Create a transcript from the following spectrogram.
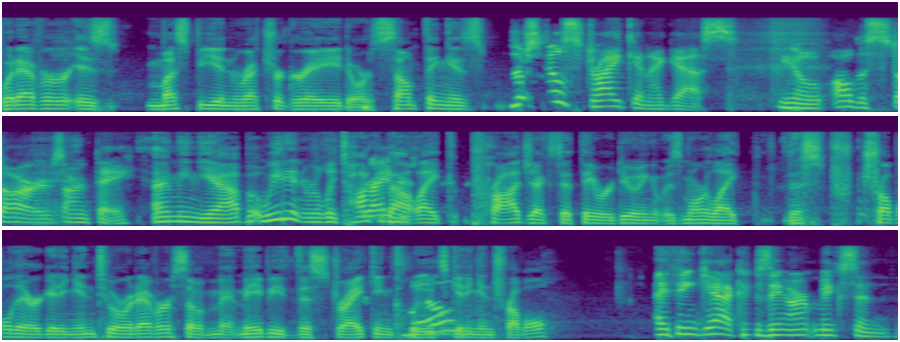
whatever, is must be in retrograde or something is. They're still striking, I guess. You know, all the stars, aren't they? I mean, yeah, but we didn't really talk Writers- about like projects that they were doing. It was more like this trouble they were getting into or whatever. So m- maybe the strike includes Well- getting in trouble. I think yeah, because they aren't mixing.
